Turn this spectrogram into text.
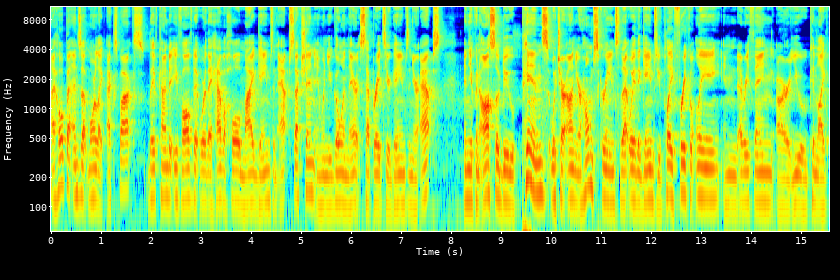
I hope it ends up more like Xbox. They've kind of evolved it where they have a whole My Games and Apps section, and when you go in there, it separates your games and your apps. And you can also do pins, which are on your home screen, so that way the games you play frequently and everything are you can like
